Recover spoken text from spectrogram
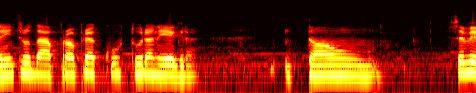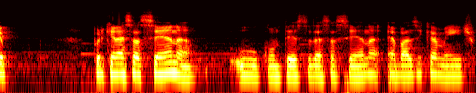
dentro da própria cultura negra. Então, você vê, porque nessa cena, o contexto dessa cena é basicamente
